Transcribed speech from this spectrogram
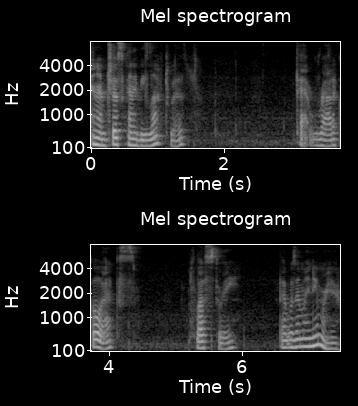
And I'm just going to be left with that radical x plus 3 that was in my numerator.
